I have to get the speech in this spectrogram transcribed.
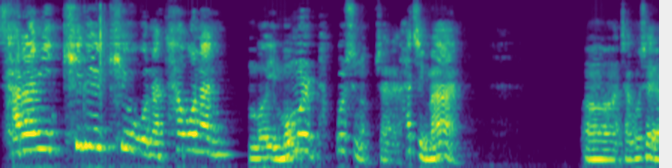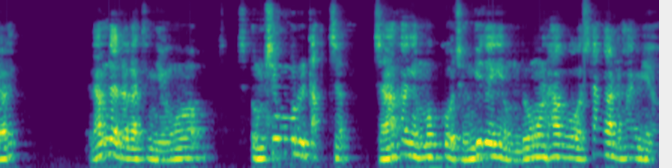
사람이 키를 키우거나 타고난 뭐 이 몸을 바꿀 수는 없잖아요. 하지만 어, 자 보세요. 남자들 같은 경우 음식물을 딱 저- 정확하게 먹고 정기적인 운동을 하고 생활을 하면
